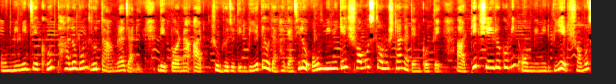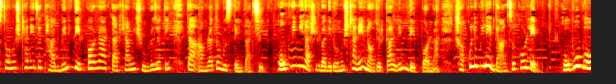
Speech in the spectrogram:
ওম মিমির যে খুব ভালো বন্ধু তা আমরা জানি। দেবপর্ণা আর শুভ্রজ্যোতির বিয়েতেও দেখা গেছিল ওম মিমিকে সমস্ত অনুষ্ঠান অ্যাটেন্ড করতে। আর ঠিক সেই রকমই ওম মিমির বিয়ের সমস্ত অনুষ্ঠানে যে থাকবেনই দেবপর্ণা আর তার স্বামী শুভ্রজ্যোতি, তা আমরা তো বুঝতেই পারছি। ওম মিমির আশীর্বাদের অনুষ্ঠানে নজর কাড়লেন দেবপর্ণা সকলে মিলে ডান্সও করলেন। হবু বউ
